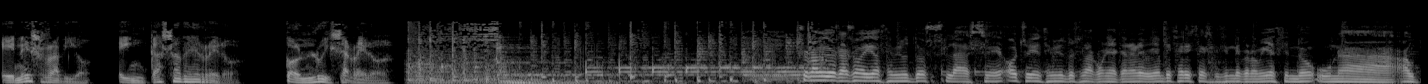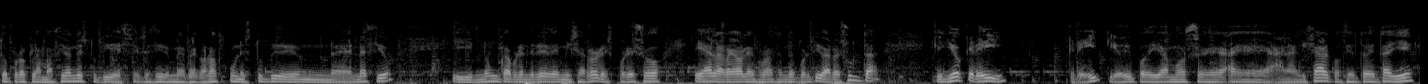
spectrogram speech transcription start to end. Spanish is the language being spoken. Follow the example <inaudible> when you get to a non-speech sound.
en Es Radio, en Casa de Herrero, con Luis Herrero. Son amigos las 9 y 11 minutos, las 8 eh, y 11 minutos en la Comunidad Canaria. Voy a empezar esta sección de economía haciendo una autoproclamación de estupidez. Es decir, me reconozco un estúpido y un eh, necio y nunca aprenderé de mis errores. Por eso he alargado la información deportiva. Resulta que yo creí, creí que hoy podríamos eh, analizar con cierto detalle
